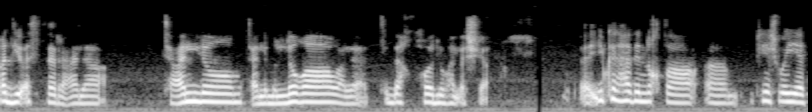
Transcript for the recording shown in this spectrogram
قد يؤثر على تعلم تعلم اللغة وعلى التدخل وهالأشياء. يمكن هذه النقطة فيها شوية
